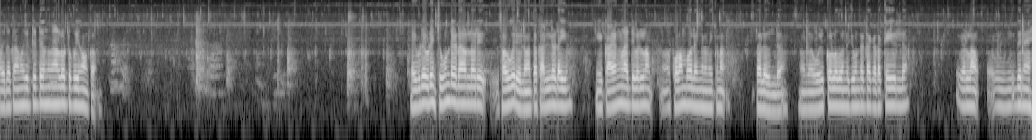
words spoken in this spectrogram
അതിലൊക്കെ നമുക്ക് ഇട്ടിട്ട് അങ്ങ് മേളിലോട്ട് പോയി നോക്കാം. ഇവിടെ എവിടെയും ചൂണ്ടയിടാനുള്ള ഒരു സൗകര്യമില്ല. മൊത്തം കല്ലടയും ഈ കഴങ്ങളായിട്ട് വെള്ളം കുളം പോലെ ഇങ്ങനെ നിൽക്കുന്ന സ്ഥലമില്ല. അല്ല ഒഴുക്കുള്ളത് കൊണ്ട് ചൂണ്ടയിട്ടാൽ കിടക്കുകയുമില്ല. വെള്ളം ഇതിനെ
